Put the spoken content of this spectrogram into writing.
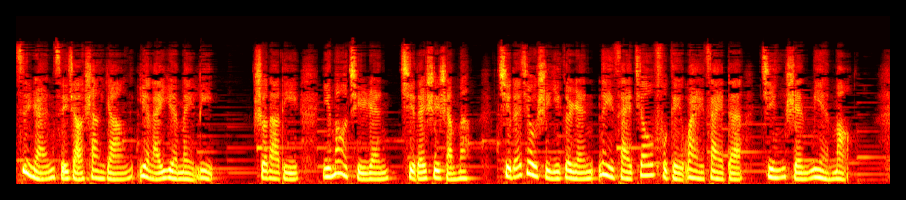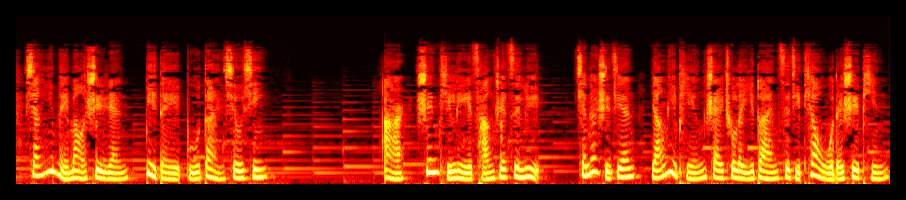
自然嘴角上扬，越来越美丽。说到底，以貌取人，取的是什么？取的就是一个人内在交付给外在的精神面貌。想以美貌示人，必得不断修心。二，身体里藏着自律。前段时间，杨丽萍晒出了一段自己跳舞的视频。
